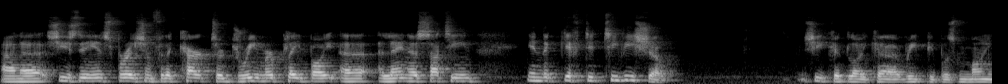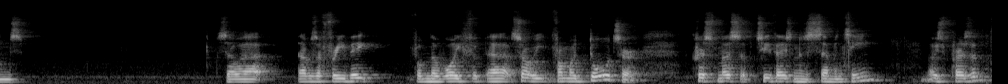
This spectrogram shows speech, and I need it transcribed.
And uh, she's the inspiration for the character Dreamer, played by uh, Elena Satine in the Gifted TV show. She could like uh, read people's minds. So uh, that was a freebie from the wife, uh, sorry, from my daughter Christmas of 2017. Nice present.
